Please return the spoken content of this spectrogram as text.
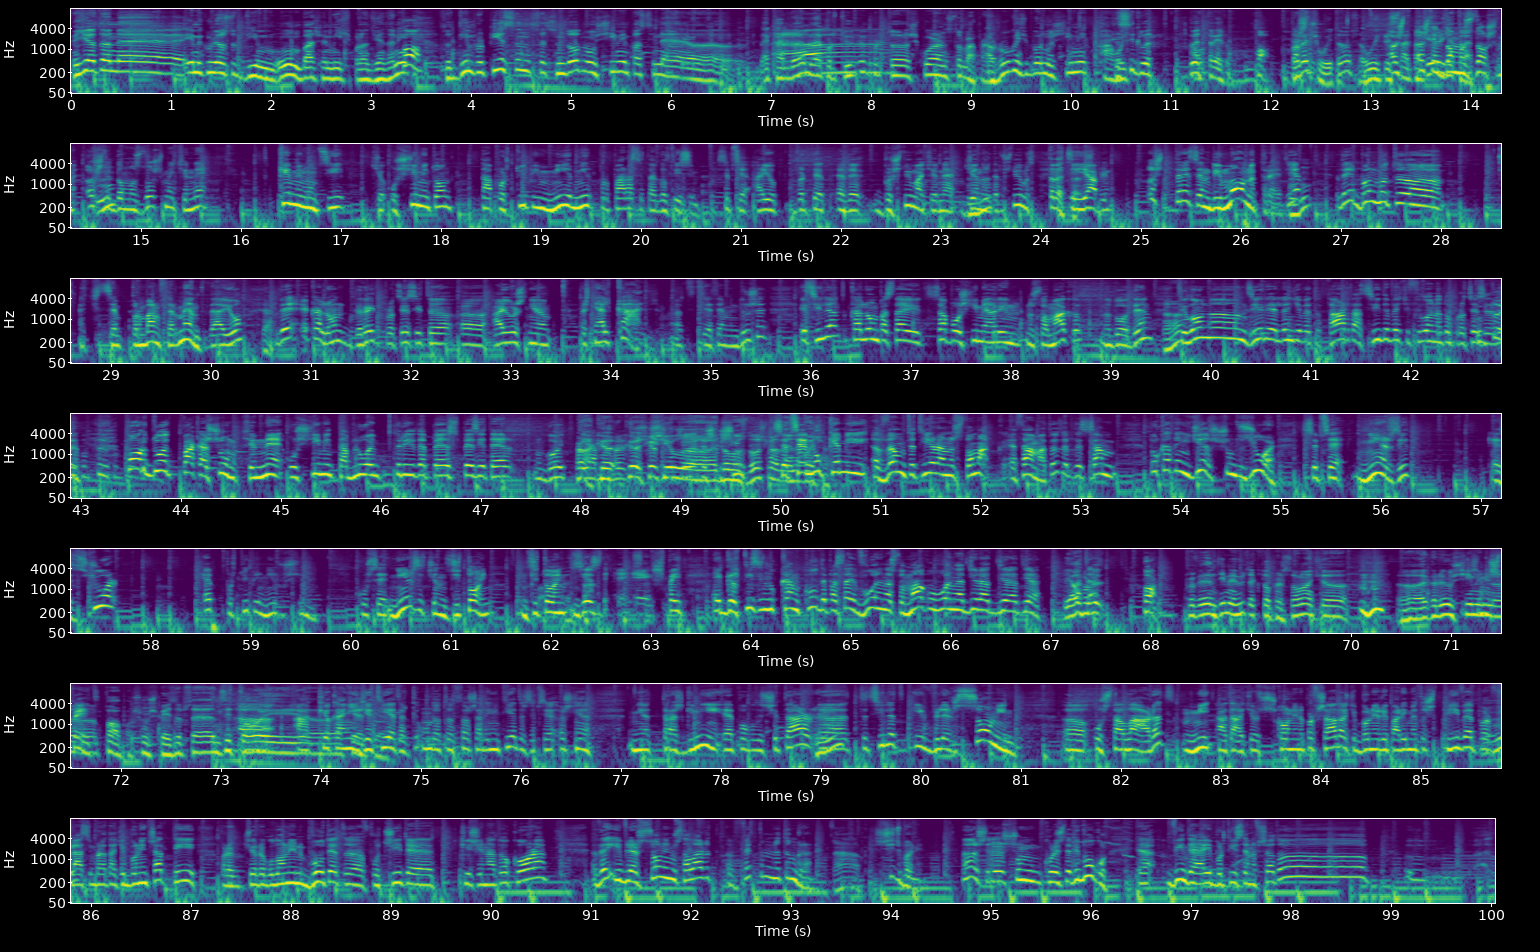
Megjithatë ne jemi kurioz të dim, unë bashkë me miq po na dëgjojnë tani, po. të dim për pjesën se ç'ndodh me ushqimin pasi ne e kalojmë dhe ah. përtypim për të shkuar në stomak. Pra rrugën që bën ushqimi, pa, po, si duhet duhet tretur. Po, përveç ujit, ëh, se uji kristal është është e domosdoshme, është e hmm? domosdoshme që ne kemi mundësi që ushqimin ton ta përtypim mirë mirë përpara se ta gëlltisim, sepse ajo vërtet edhe pështyma që ne gjendrat e mhm. pështymës i japim është tretëse ndihmon në tretje mm -hmm. dhe e bën më të se përmban fermente dhe ajo ja. dhe e kalon drejt procesit të uh, ajo është një është një alkal, atë si e themi ndryshe, e cila kalon pastaj sapo ushqimi arrin në stomak, në duoden, uh -huh. fillon në uh, nxjerrje e lëngjeve të tharta, acideve që fillojnë ato procese. Kuptoj, kuptoj, kuptoj. Por duhet pak a shumë që ne ushqimin ta bluajmë 35 50 herë në gojë të pra, tij. Kjo kjo është këshill e domosdoshme dhe sepse nuk kemi dhëmbë të tjerë në stomak. E thamë atë sepse sam, por ka dhe një gjë shumë të zgjuar, sepse njerëzit e zgjuar e përtypin mirë ushqimin. Kurse njerëzit që nxitojnë, nxitojnë po, njerëzit e, e shpejt e gëlltisin nuk kanë kohë dhe pastaj vuajnë nga stomaku, vuajnë nga gjëra të tjera të tjera. Ja, Ata, për... po. Për veten time hyj te këto persona që mm -hmm. e hanë ushqimin shpejt. Po, po, shumë shpejt sepse nxitoj. A, ah kjo ka një gjë tjetër? Unë do të thosha edhe një tjetër sepse është një një trashëgimi e popullit shqiptar, mm -hmm. të cilët i vlerësonin uh, ustallarët, ata që shkonin nëpër fshatra, që bënin riparime të shtëpive, për mm -hmm. flasim për ata që bënin çati, për që rregullonin butet, uh, fuçitë e kishin ato kora dhe i vlerësonin ustallarët vetëm në të ngrënë. Ah, okay. Siç bënin. Është uh, shumë kuriozitet i bukur. Uh, vinte ai bërtiste në fshat. Oh,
